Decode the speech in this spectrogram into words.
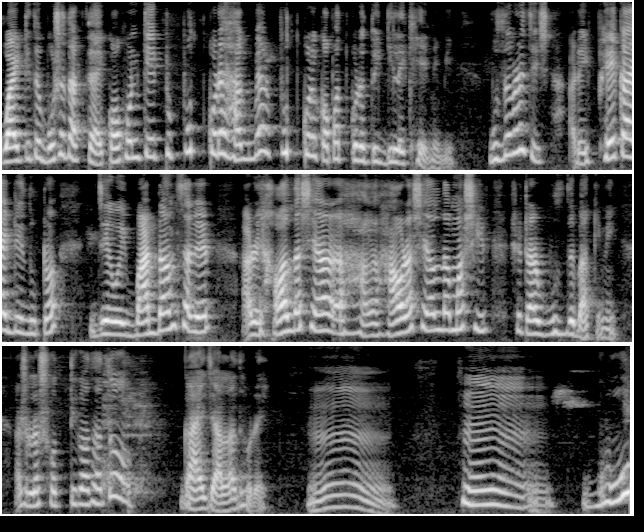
ওয়াইটিতে বসে থাকতে হয়, কখন কি একটু পুত করে হাঁকবে আর পুত করে কপাত করে তুই গিলে খেয়ে নিবি। বুঝতে পেরেছিস? আর এই ফেক আইডি দুটো, যে ওই বার ডান্সারের আর ওই হাওয়ালদা শেয়াল হাওড়া শিয়ালদা মাসির, সেটা আর বুঝতে বাকি নেই। আসলে সত্যি কথা তো গায়ে জ্বালা ধরে। হুম হুম, গু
